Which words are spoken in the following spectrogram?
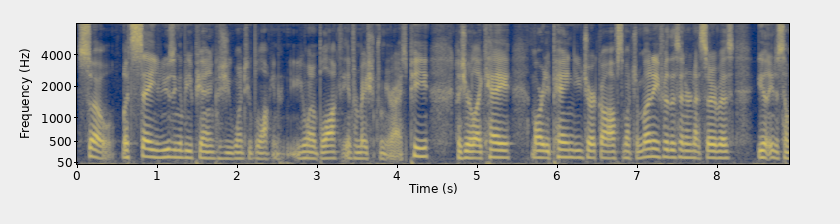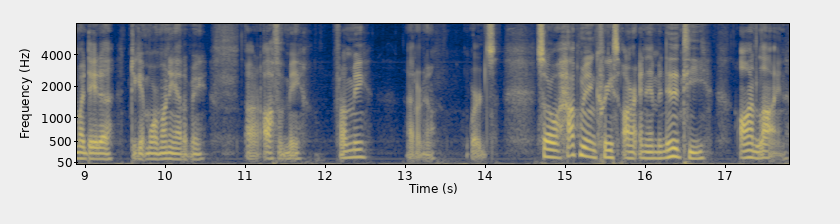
So let's say you're using a VPN because you want to block you want to block the information from your ISP because you're like, hey, I'm already paying you jerk offs a bunch of money for this internet service. You don't need to sell my data to get more money out of me, uh, off of me, from me. I don't know words. So how can we increase our anonymity online.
